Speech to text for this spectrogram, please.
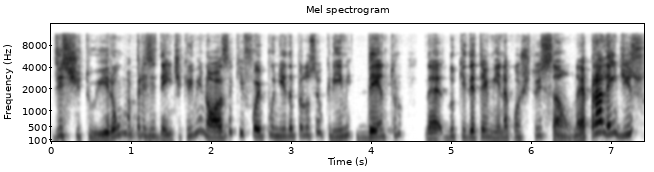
destituíram uma presidente criminosa que foi punida pelo seu crime dentro né, do que determina a Constituição. Né? Para além disso,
